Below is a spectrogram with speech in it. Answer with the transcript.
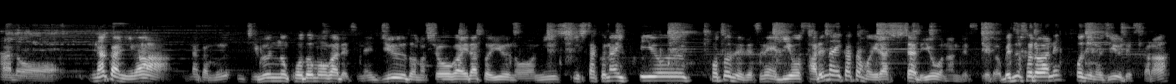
あの、中には、なんか自分の子供がですね、重度の障害だというのを認識したくないっていうことでですね、利用されない方もいらっしゃるようなんですけど、別にそれはね、個人の自由ですから、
